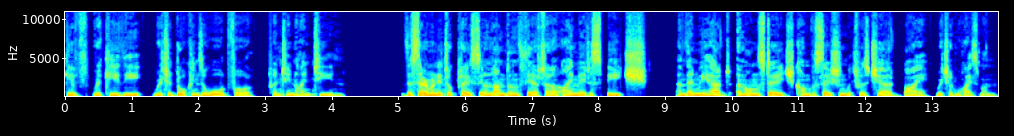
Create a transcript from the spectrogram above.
give Ricky the Richard Dawkins Award for 2019. The ceremony took place in a London theatre. I made a speech and then we had an onstage conversation which was chaired by Richard Wiseman.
